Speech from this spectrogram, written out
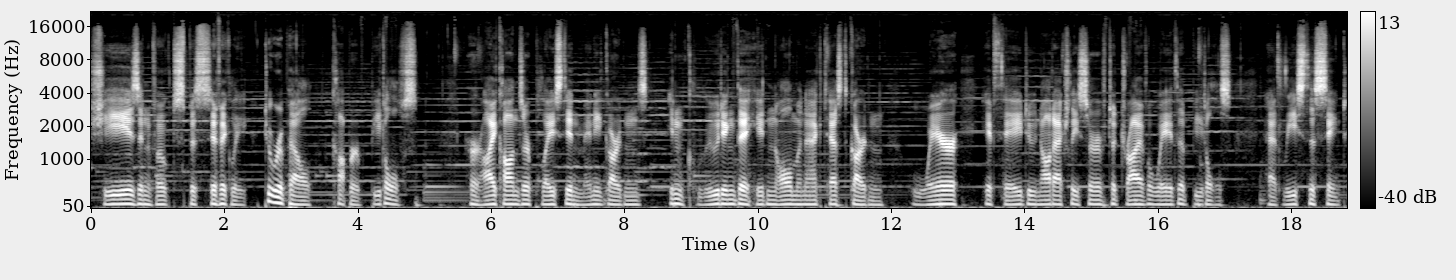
She is invoked specifically to repel copper beetles. Her icons are placed in many gardens, including the Hidden Almanac Test Garden, where, if they do not actually serve to drive away the beetles, at least the saint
